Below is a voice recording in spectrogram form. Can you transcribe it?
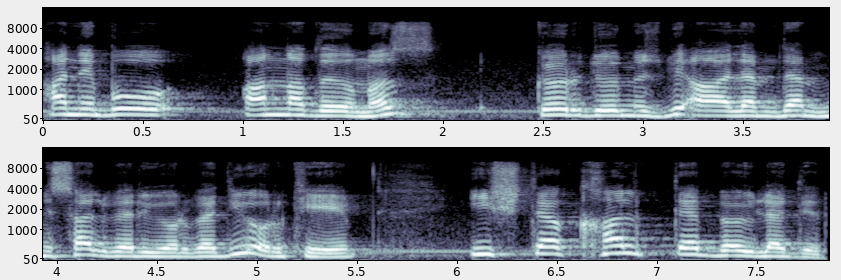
Hani bu anladığımız, gördüğümüz bir alemden misal veriyor ve diyor ki, işte kalp de böyledir.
